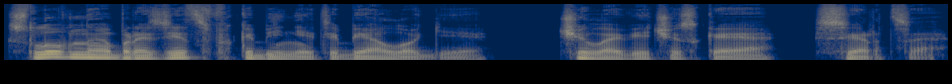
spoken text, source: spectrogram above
словно образец в кабинете биологии, человеческое сердце.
